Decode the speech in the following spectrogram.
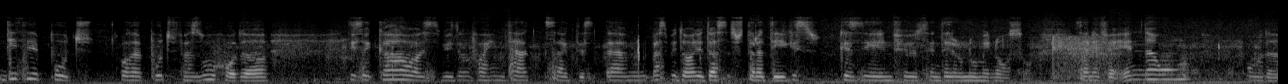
diese Putsch oder Putschversuch oder diese Chaos, wie du vorhin sagtest, ähm, was bedeutet das strategisch gesehen für Sendero Luminoso? Ist eine Veränderung oder?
